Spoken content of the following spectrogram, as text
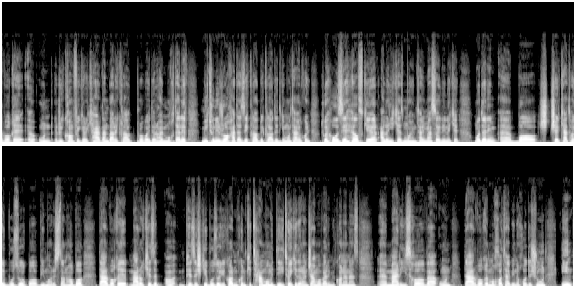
واقع اون ریکانفیگر کردن برای کلاود پرووایدرهای مختلف می‌تونی راحت از یک کلاود به کلاود دیگه منتقل کنی. تو حوزه هلت الان یکی از مهمترین مسائل اینه که ما داریم با شرکت های بزرگ با بیمارستان ها با در واقع مراکز پزشکی بزرگی کار می‌کنیم که تمام data یی که دارن جمع آوری می‌کنن از مریض ها و اون در واقع مخاطبین خودشون این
